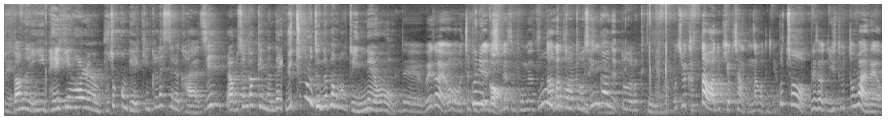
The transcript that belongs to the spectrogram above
네. 나는 이 베이킹 하려면 무조건 베이킹 클래스를 가야지? 라고 생각했는데 유튜브로 듣는 방법도 있네요. 네, 왜 가요? 어차피 그니까. 그냥 집에서 보면서 오, 따라 이것도 하는 또. 생각이 또 이렇게 드네요. 어차피 갔다 와도 기억 잘 안 나거든요. 그쵸? 그래서 유튜브 또 봐야 돼요.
